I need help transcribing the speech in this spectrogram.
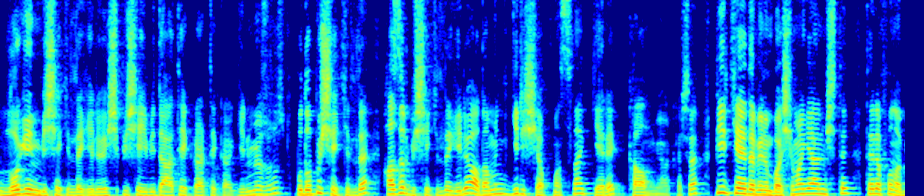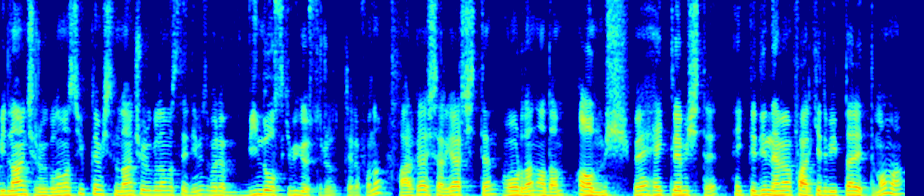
login bir şekilde geliyor. Hiçbir şeyi bir daha tekrar tekrar girmiyorsunuz. Bu da bu şekilde hazır bir şekilde geliyor. Adamın giriş yapmasına gerek kalmıyor arkadaşlar. Bir kere de benim başıma gelmişti. Telefona bir launcher uygulaması yüklemiştim. Launcher uygulaması dediğimiz böyle Windows gibi gösteriyordu telefonu. Arkadaşlar gerçekten oradan adam almış ve hacklemişti. Hacklediğini hemen fark edip iptal ettim ama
